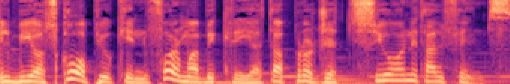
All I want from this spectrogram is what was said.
Il-bijoskopju kien forma bikrija ta' proġezzjoni tal-films.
